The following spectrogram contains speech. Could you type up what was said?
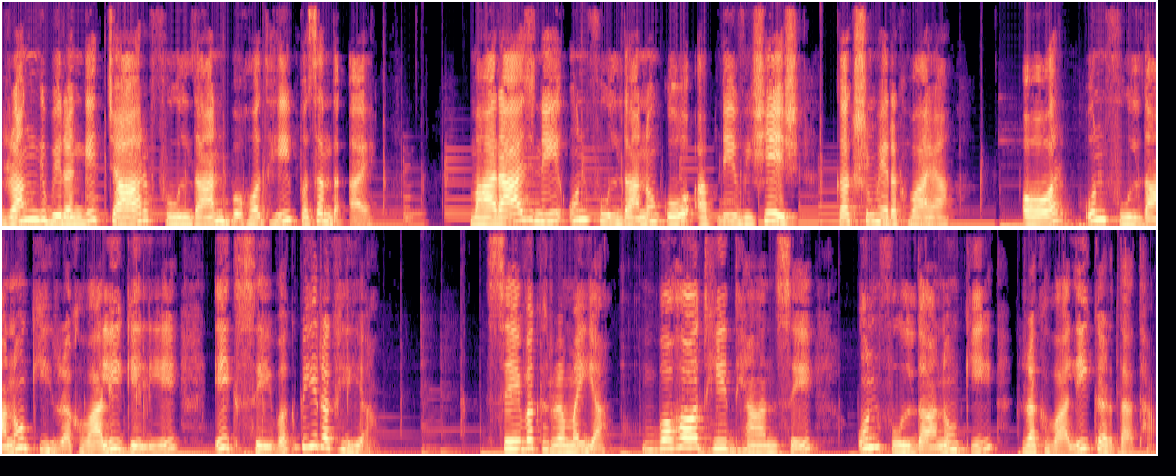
रंग बिरंगे चार फूलदान बहुत ही पसंद आए। महाराज ने उन फूलदानों को अपने विशेष कक्ष में रखवाया। और उन फूलदानों की रखवाली के लिए एक सेवक भी रख लिया। सेवक रमैया, बहुत ही ध्यान से उन फूलदानों की रखवाली करता था,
